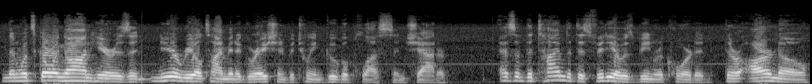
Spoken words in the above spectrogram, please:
and then what's going on here is a near real-time integration between Google Plus and Chatter. As of the time that this video is being recorded, there are no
